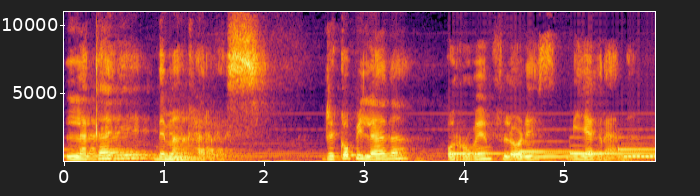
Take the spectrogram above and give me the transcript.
La calle de Manjarres. Recopilada por Rubén Flores Villagrana.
